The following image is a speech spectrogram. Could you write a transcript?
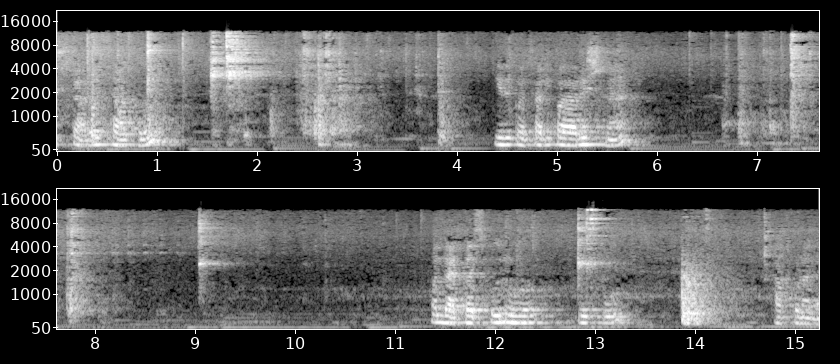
ಇಷ್ಟಾದ್ರೆ ಸಾಕು. ಇದಕ್ಕೆ ಸ್ವಲ್ಪ ಅರಿಶಿನ ಒಂದು ಅರ್ಧ ಸ್ಪೂನು ಉಪ್ಪು ಹಾಕ್ಕೊಳ್ಳೋಣ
